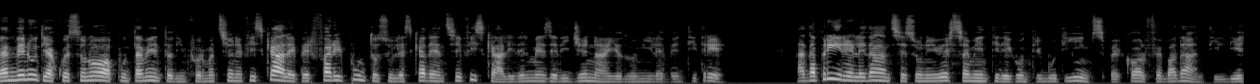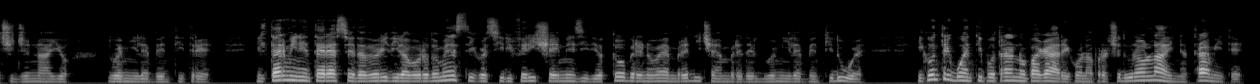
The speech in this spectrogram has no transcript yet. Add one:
Benvenuti a questo nuovo appuntamento di informazione fiscale per fare il punto sulle scadenze fiscali del mese di gennaio 2023. Ad aprire le danze sono i versamenti dei contributi IMSS per colf e badanti il 10 gennaio 2023. Il termine interesse ai datori di lavoro domestico si riferisce ai mesi di ottobre, novembre e dicembre del 2022. I contribuenti potranno pagare con la procedura online tramite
